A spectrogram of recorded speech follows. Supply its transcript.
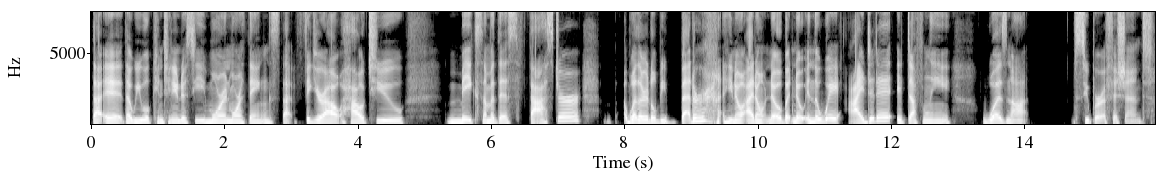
that it that we will continue to see more and more things that figure out how to make some of this faster whether it'll be better, you know, I don't know. But no, in the way I did it, it definitely was not super efficient.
